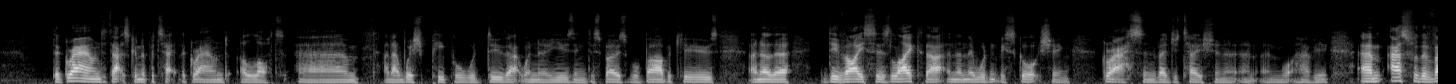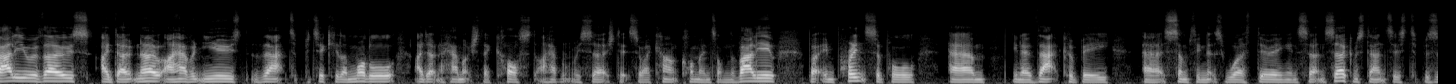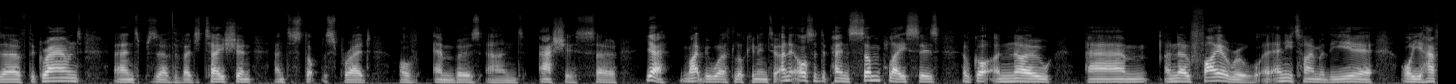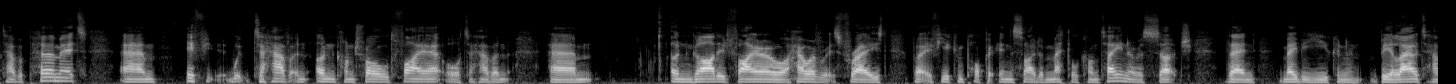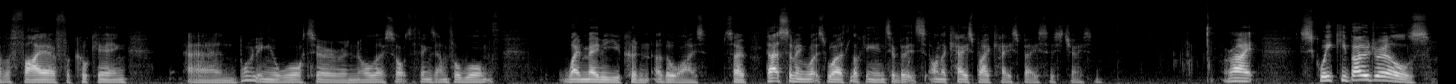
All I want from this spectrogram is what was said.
the ground, that's going to protect the ground a lot. Um, and I wish people would do that when they're using disposable barbecues and other devices like that, and then they wouldn't be scorching grass and vegetation and, and what have you. Um, as for the value of those, I don't know. I haven't used that particular model. I don't know how much they cost. I haven't researched it, so I can't comment on the value. But in principle, um, you know, that could be uh, something that's worth doing in certain circumstances to preserve the ground and to preserve the vegetation and to stop the spread of embers and ashes. So yeah, might be worth looking into. And it also depends. Some places have got a no um, a no fire rule at any time of the year, or you have to have a permit um, if you, to have an uncontrolled fire or to have an um, unguarded fire or however it's phrased. But if you can pop it inside a metal container as such, then maybe you can be allowed to have a fire for cooking and boiling your water and all those sorts of things and for warmth when maybe you couldn't otherwise. So that's something that's worth looking into, but it's on a case by case basis, Jason. Right, squeaky bow drills.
